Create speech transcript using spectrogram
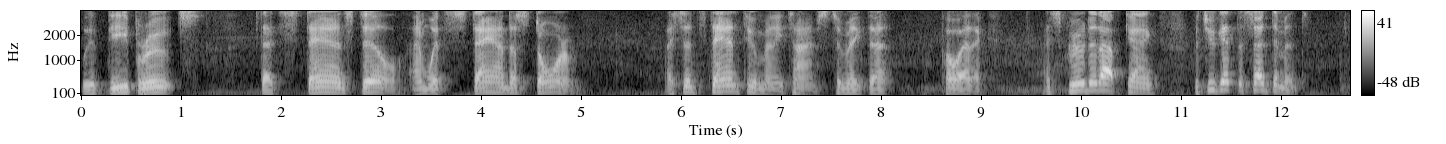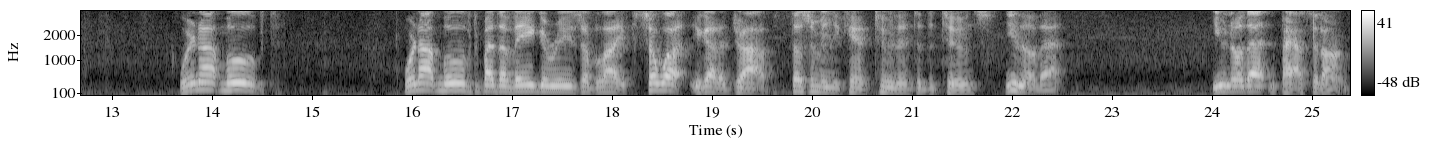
with deep roots that stand still and withstand a storm. I said stand too many times to make that poetic. I screwed it up, gang, but you get the sentiment. We're not moved. We're not moved by the vagaries of life. So what? You got a job. Doesn't mean you can't tune into the tunes. You know that. You know that and pass it on.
